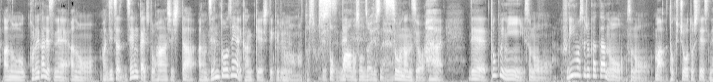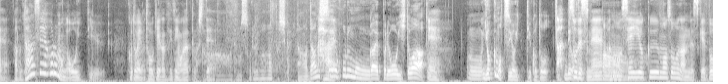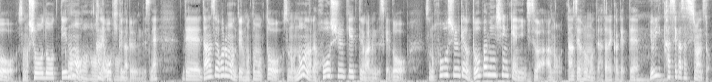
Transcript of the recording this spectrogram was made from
あの、これがですね、あの、まあ、実は前回ちょっとお話しした、あの、前頭前野に関係してくる。ああまたそうですねストッパーの存在ですねそうなんですよ。はい。で、特に、その、不倫をする方の、その、まあ、特徴としてですね、あの、男性ホルモンが多いっていうことが今、統計学的に分かってまして、ああでもそれは確かにな男性ホルモンがやっぱり多い人は、ええ。うん、欲も強いっていうことではそうですね。あの性欲もそうなんですけどその衝動っていうのもかなり大きくなるんですね。で男性ホルモンっていうのはもともとその脳の中の報酬系っていうのがあるんですけどその報酬系のドーパミン神経に実はあの男性ホルモンって働きかけてより活性化させてしまうんですよ。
